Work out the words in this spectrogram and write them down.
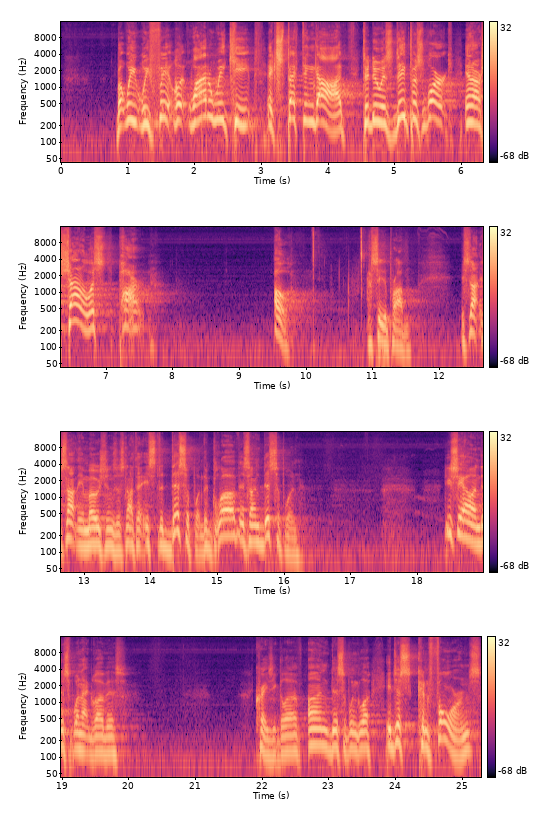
but we, we feel, why do we keep expecting God to do his deepest work in our shallowest part? Oh, I see the problem. It's not, it's not the emotions, it's not the, it's the discipline. The glove is undisciplined. Do you see how undisciplined that glove is? Crazy glove, undisciplined glove. It just conforms.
